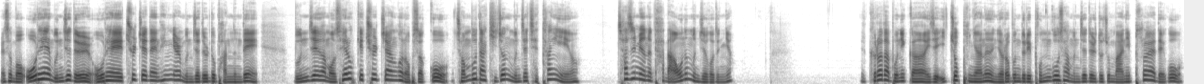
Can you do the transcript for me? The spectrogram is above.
그래서 뭐 올해 문제들 올해 출제된 행렬 문제들도 봤는데 문제가 뭐 새롭게 출제한 건 없었고 전부 다 기존 문제 재탕이에요. 찾으면은 다 나오는 문제거든요. 그러다 보니까 이제 이쪽 분야는 여러분들이 본고사 문제들도 좀 많이 풀어야 되고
